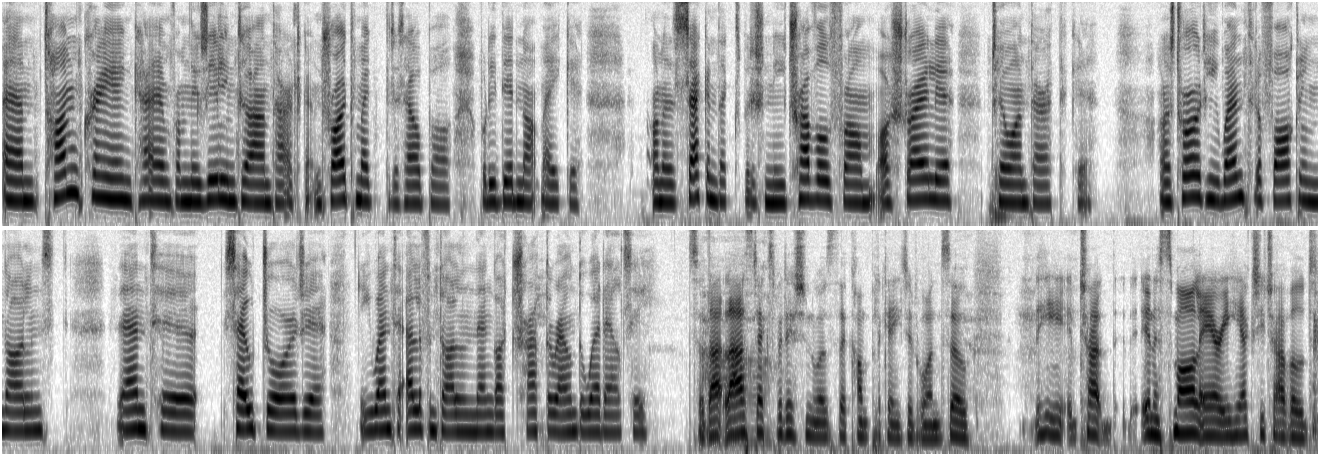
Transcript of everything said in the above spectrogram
Um, Tom Crean came from New Zealand to Antarctica and tried to make the South Pole, but he did not make it. On his second expedition, he travelled from Australia to Antarctica. On his third, he went to the Falkland Islands, then to South Georgia. He went to Elephant Island, and then got trapped around the Weddell Sea. So that last expedition was the complicated one. So he tra- in a small area. He actually travelled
